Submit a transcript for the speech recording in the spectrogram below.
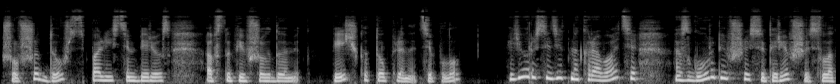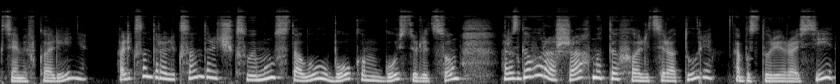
шуршит дождь по листьям берез, обступивших домик. Печка топлена, тепло. Юра сидит на кровати, сгорбившись, уперевшись локтями в колени. Александр Александрович к своему столу боком, гостю лицом, разговор о шахматах, о литературе, об истории России,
